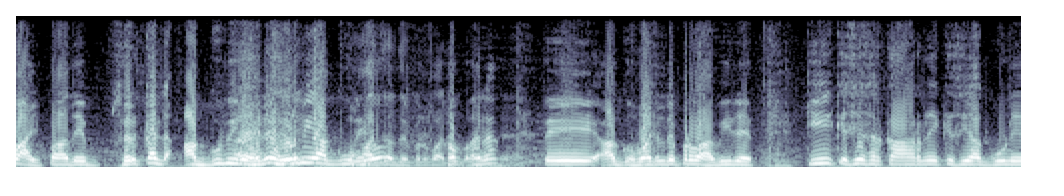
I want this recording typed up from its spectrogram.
ਭਾਜਪਾ ਦੇ ਸਿਰਕੱਢ ਆਗੂ ਵੀ ਰਹੇ ਨੇ ਹੁਣ ਵੀ ਆਗੂ ਨੇ। ਹਿਮਾਚਲ ਦੇ ਤੇ ਆਗੂ ਹਿਮਾਚਲ ਦੇ ਪ੍ਰਭਾਵੀ ਨੇ। ਕੀ ਕਿਸੇ ਸਰਕਾਰ ਨੇ ਕਿਸੇ ਆਗੂ ਨੇ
